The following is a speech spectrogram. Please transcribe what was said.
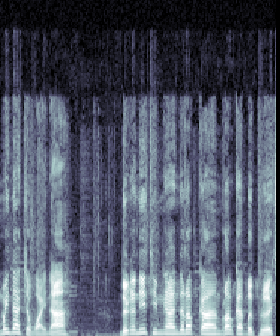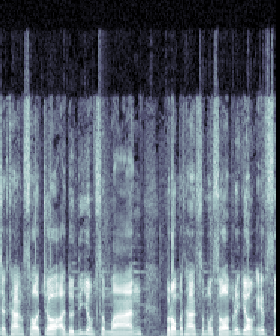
ไม่น่าจะไหวนะ โดยงานนี้ทีมงานได้รับการรับการเปิดเผยจากทางสจอดุลนิยมสมานรองประธานสโมสรระยอง FC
